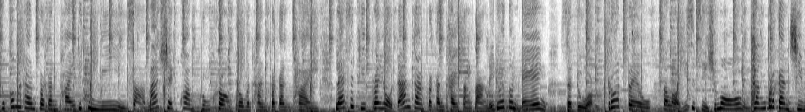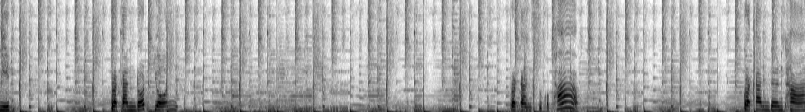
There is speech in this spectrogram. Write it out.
ทุกกรมธรรม์ประกันภัยที่คุณมี สามารถเช็คความคุ้มครองกรมธรรม์ประกันภัย และสิทธิประโยชน์ด้านการประกันภัยต่างๆ ได้ด้วยตนเอง สะดวก รวดเร็ว ตลอด 24 ชั่วโมง ทั้งประกันชีวิต ประกันรถยนต์ประกันสุขภาพ ประกันเดินทาง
